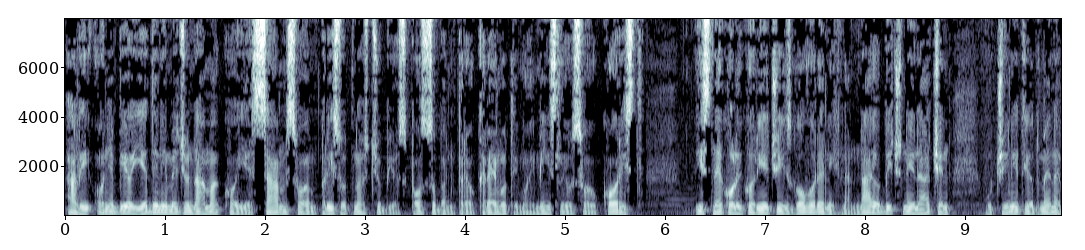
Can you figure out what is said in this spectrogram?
ali on je bio jedini među nama koji je sam svojom prisutnošću bio sposoban preokrenuti moje misli u svoju korist i s nekoliko riječi izgovorenih na najobičniji način učiniti od mene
